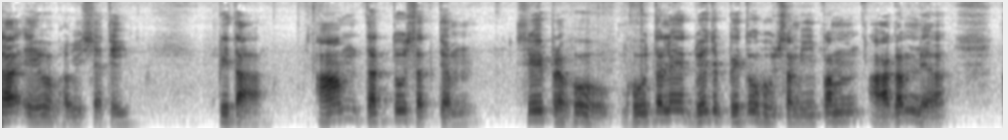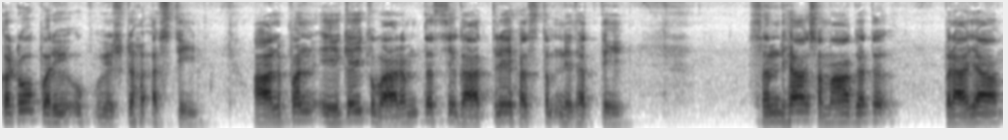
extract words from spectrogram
स एव भविष्यति। पिता, आम तत्तु सत्यम। श्री प्रभु भूतले द्विज पिता समीपम आगम्य कटोपरी उपविष्ट अस्ति। आलपन एकैकवार तस्य गात्रे हस्त निधत्ते। संध्या समागत प्राया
